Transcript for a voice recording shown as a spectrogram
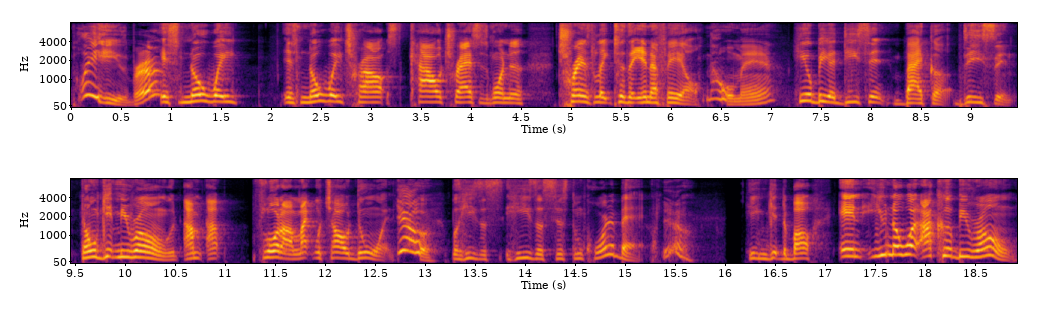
Please, bruh. It's no way, it's no way Trout, Kyle Trask is going to translate to the NFL. No, man. He'll be a decent backup. Decent. Don't get me wrong. I'm, I'm Florida, I like what y'all doing. Yeah. But he's a he's a system quarterback. Yeah. He can get the ball. And you know what? I could be wrong.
